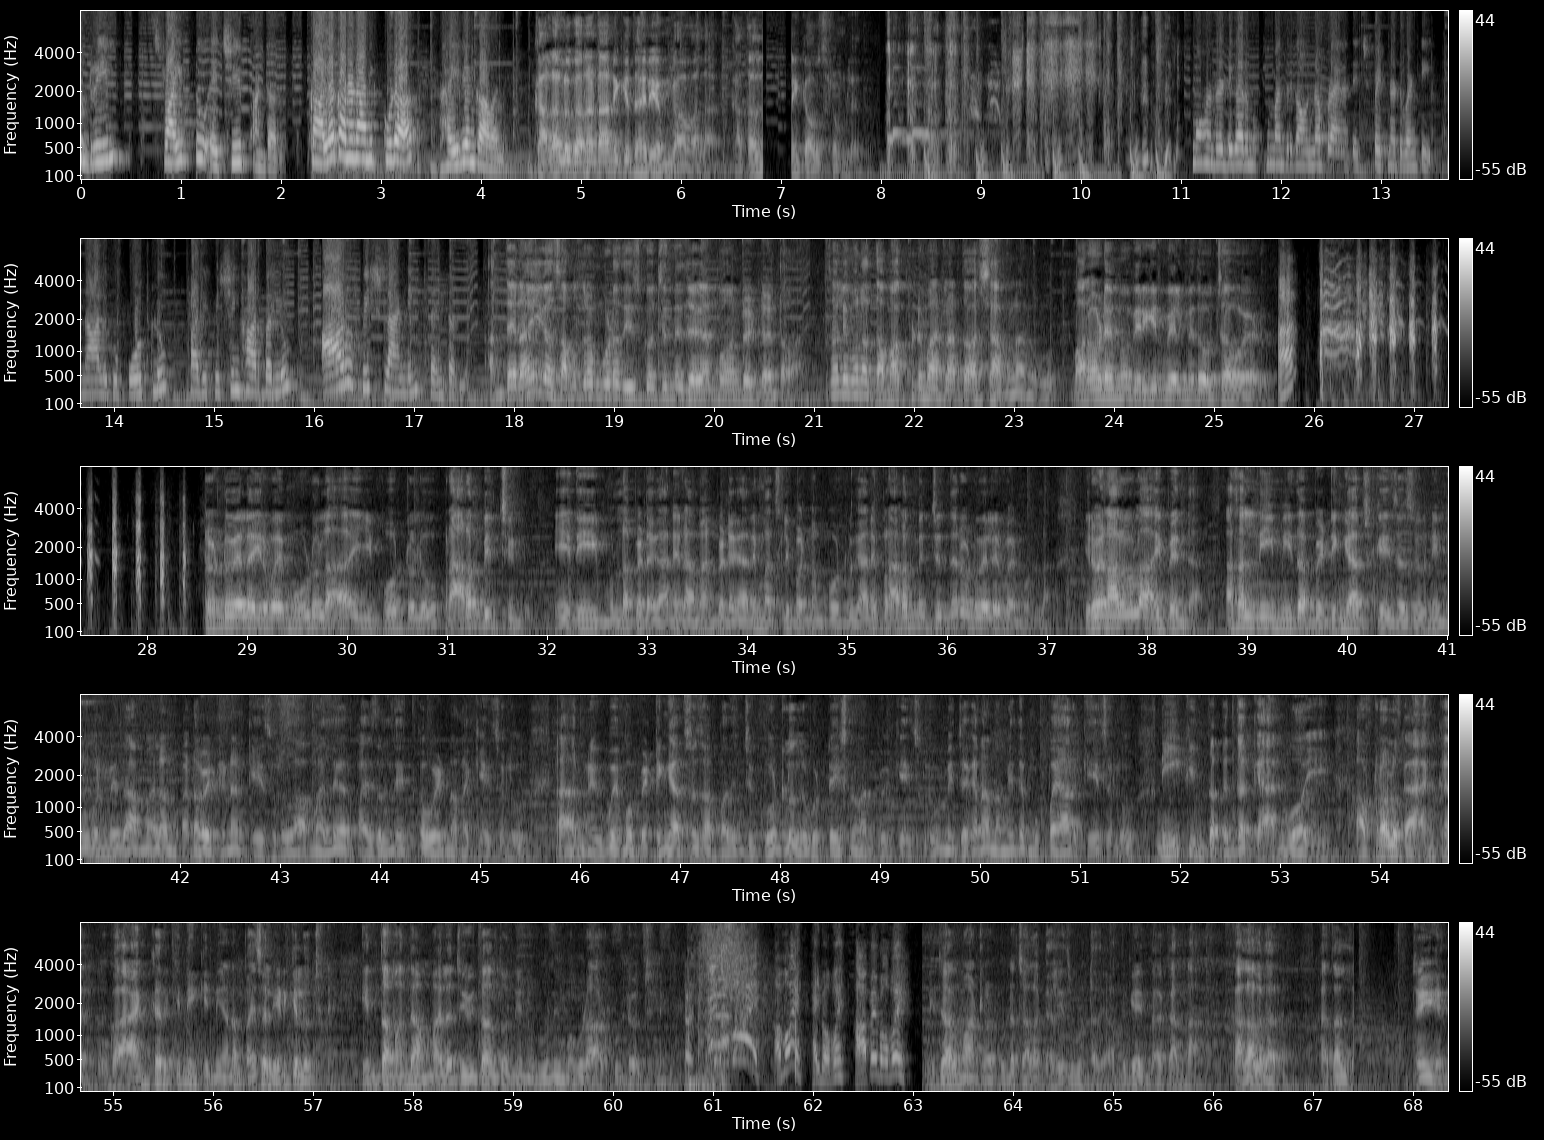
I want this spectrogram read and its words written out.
To dream strive to achieve అంటారు. కళ కనడానికి కూడా ధైర్యం కావాలి. కళలు కనడానికి ధైర్యం కావాలా? కథలు అవసరం లేదు. మోహన్ రెడ్డి గారు ముఖ్యమంత్రిగా ఉన్నప్పుడు ఆయన తెచ్చిపెట్టినటువంటి నాలుగు పోర్ట్లు పది ఫిషింగ్ హార్బర్లు ఆరు ఫిష్ ల్యాండింగ్ సెంటర్లు. అంతేనా? ఇక సముద్రం కూడా తీసుకొచ్చింది జగన్మోహన్ రెడ్డి అంటావా? అసలు ఏమన్నా దమాకుండి మాట్లాడతావా శ్యామలా నువ్వు? మనోడేమో విరిగిన వేలు మీద వచ్చాపోయాడు రెండు వేల ఇరవై మూడుల ఈ పోర్టులు ప్రారంభించిండు. ఏది ముల్లపేట కానీ రామాయణపేట కానీ మచిలీపట్నం పోర్టులు కానీ ప్రారంభించింది రెండు వేల ఇరవై మూడులో. ఇరవై నాలుగులో అయిపోయిందా? అసలు నీ మీద బెట్టింగ్ యాప్స్ కేసెస్ నీ ముగుని మీద అమ్మాయిలను పడబెట్టిన కేసులు అమ్మాయిల దగ్గర పైసలు తెచ్చుకోబెట్టిన కేసులు నువ్వేమో బెట్టింగ్ యాప్స్ సంపాదించి కోట్లు కొట్టేసిన అనిపే కేసులు మీ జగనన్న మీద ముప్పై ఆరు కేసులు. నీకు ఇంత పెద్ద క్యాన్వాయి ఆఫ్టర్ ఆల్ ఒక యాంకర్ ఒక యాంకర్కి నీకు ఇన్ని అన్న పైసలు ఎడికెళ్ళి వచ్చినాయి ఇంతమంది అమ్మాయిల జీవితాలతో నువ్వు నీ మొగుడు ఆడుకుంటే వచ్చినాయి. అమ్మాయి అయ్యి బాబాయ్ ఆపే బాబాయ్. నిజాలు మాట్లాడుకుంటే చాలా గలీజ్గా ఉంటుంది. అందుకే ఇందాక అన్న కళలు గారు కథలు జై హింద్.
